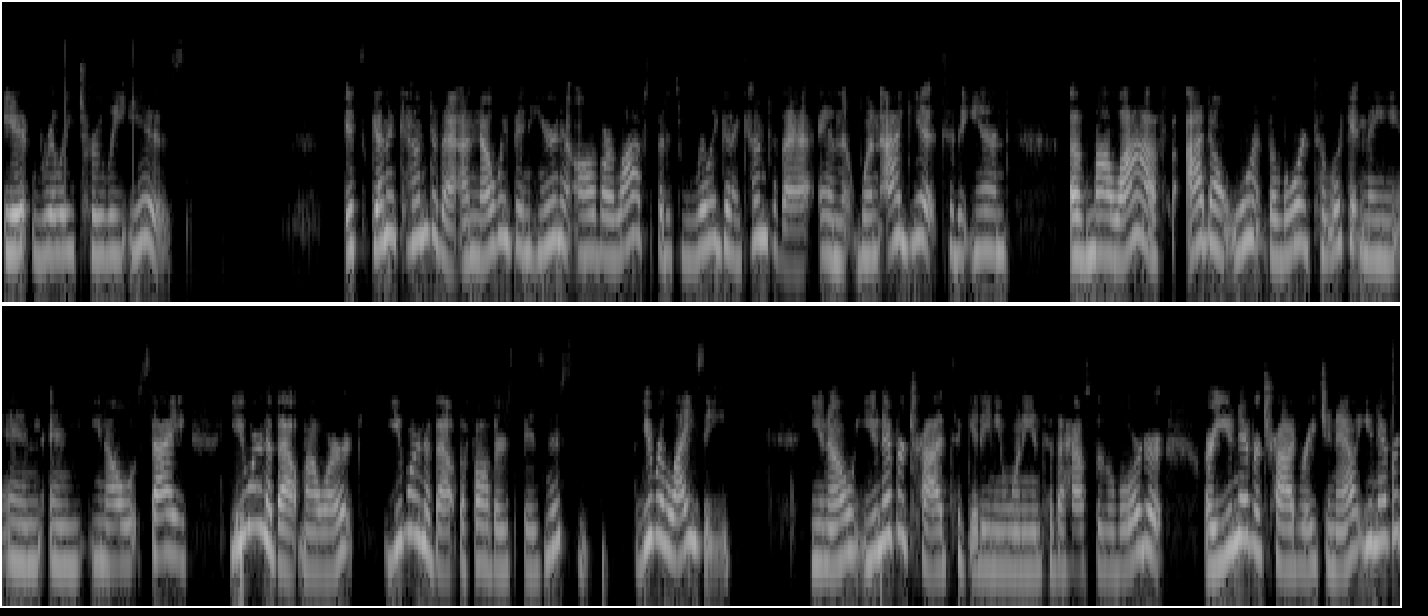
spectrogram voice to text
It really, truly is it's going to come to that. I know we've been hearing it all of our lives, but it's really going to come to that. And when I get to the end of my life, I don't want the Lord to look at me and and you know say, "You weren't about my work. You weren't about the Father's business. You were lazy." You know, you never tried to get anyone into the house of the Lord or or you never tried reaching out. You never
